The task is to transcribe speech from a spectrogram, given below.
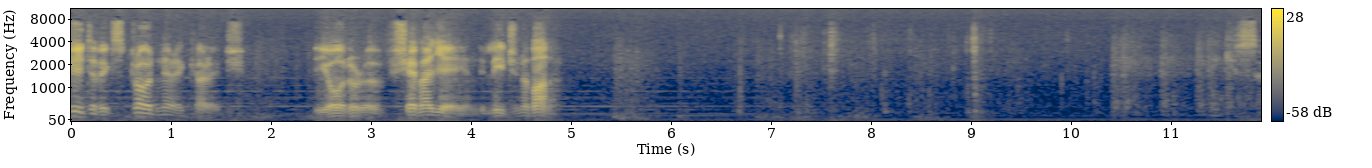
Feat of extraordinary courage, the Order of Chevalier and the Legion of Honor. Thank you, sir.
